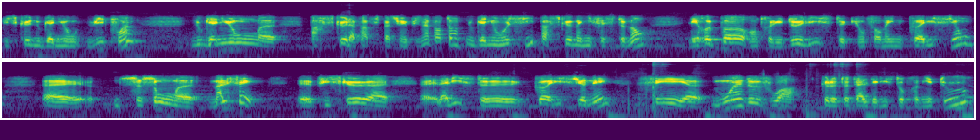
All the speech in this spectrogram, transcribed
puisque nous gagnons 8 points. Nous gagnons parce que la participation est plus importante. Nous gagnons aussi parce que manifestement, les reports entre les deux listes qui ont formé une coalition euh, se sont euh, mal faits, euh, puisque la liste coalitionnée fait moins de voix que le total des listes au premier tour,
